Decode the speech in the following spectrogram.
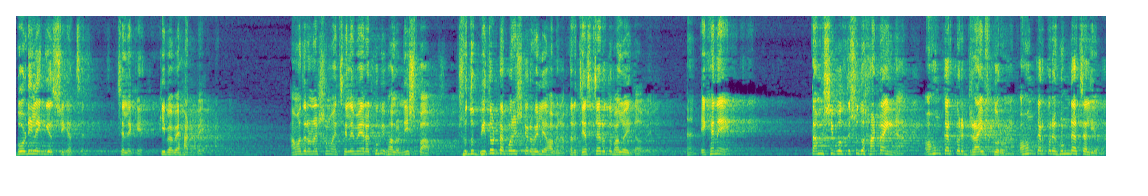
বডি ল্যাঙ্গুয়েজ শিখাচ্ছেন ছেলেকে, কীভাবে হাঁটবে। আমাদের অনেক সময় ছেলে মেয়েরা খুবই ভালো, নিষ্পাপ, শুধু ভিতরটা পরিষ্কার হইলে হবে না, আপনার জেস্টারও তো ভালো হইতে হবে। হ্যাঁ এখানে তামসি বলতে শুধু হাঁটাই না, অহংকার করে ড্রাইভ করো না, অহংকার করে হুন্ডা চালিও না।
